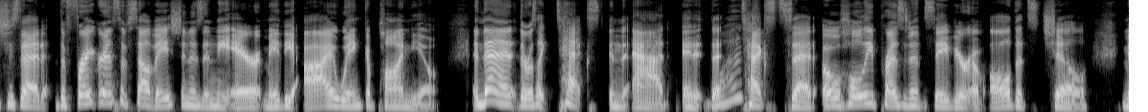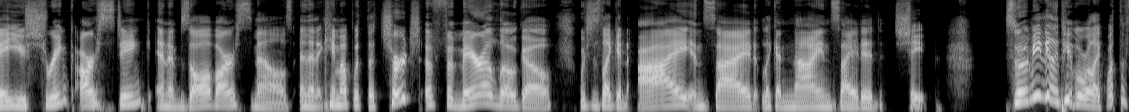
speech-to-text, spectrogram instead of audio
she said, The fragrance of salvation is in the air. May the eye wink upon you. And then there was like text in the ad, and it, the What? text said, Oh, holy president, savior of all that's chill, may you shrink our stink and absolve our smells. And then it came up with the Church of Femera logo, which is like an eye inside like a nine sided shape. So immediately people were like, What the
